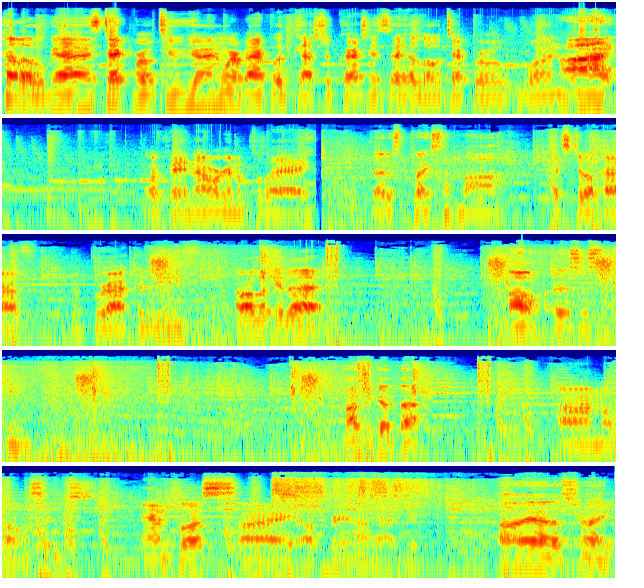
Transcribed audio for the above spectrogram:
Hello guys, TechBro2 here, and we're back with Castle Crashers. Say hello, TechBro1. Hi, Okay, now we're gonna play. let us play some, uh... I still have the broccoli. Oh, look at that. Oh, it was just a team. How'd you get that? I'm a level 6. And plus, I upgrade on magic. Oh yeah, that's right.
